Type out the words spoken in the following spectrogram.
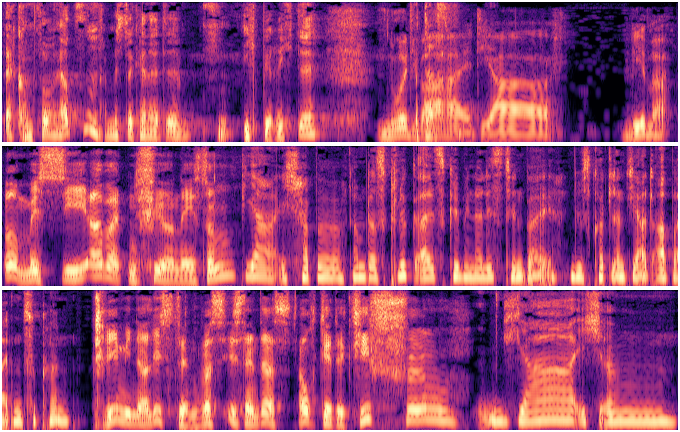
Er kommt vom Herzen, Mr. Kenneth. Äh, ich berichte. Nur die Wahrheit, ja. Wie immer. Oh, Miss, Sie arbeiten für Nathan? Ja, ich habe um, das Glück, als Kriminalistin bei New Scotland Yard arbeiten zu können. Kriminalistin, was ist denn das? Auch Detektiv? Ähm? Ja, ich ähm,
